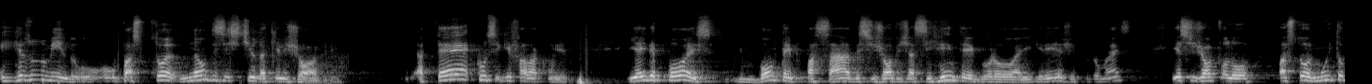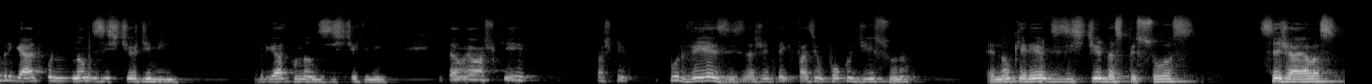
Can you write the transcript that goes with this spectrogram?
resumindo, o pastor não desistiu daquele jovem, até conseguir falar com ele. E aí depois, de um bom tempo passado, esse jovem já se reintegrou à igreja e tudo mais, e esse jovem falou, pastor, muito obrigado por não desistir de mim. Obrigado por não desistir de mim. Então, eu acho que, acho que por vezes, a gente tem que fazer um pouco disso, né? É não querer desistir das pessoas, seja elas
